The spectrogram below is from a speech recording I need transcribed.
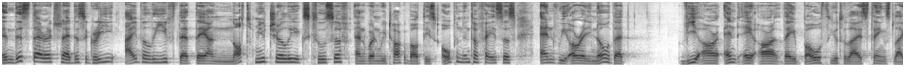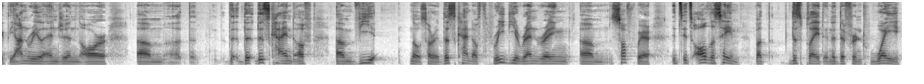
In this direction, I disagree. I believe that they are not mutually exclusive. And when we talk about these open interfaces, and we already know that VR and AR, they both utilize things like the Unreal Engine or um, uh, the, the, this kind of um, V no sorry this kind of 3D rendering um, software it's it's all the same but displayed in a different way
